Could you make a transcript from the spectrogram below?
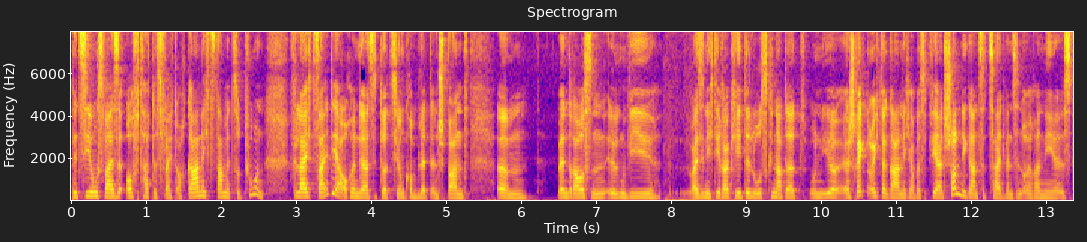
Beziehungsweise oft hat es vielleicht auch gar nichts damit zu tun. Vielleicht seid ihr auch in der Situation komplett entspannt. Ähm, wenn draußen irgendwie, weiß ich nicht, die Rakete losknattert und ihr erschreckt euch da gar nicht, aber das Pferd schon die ganze Zeit, wenn es in eurer Nähe ist,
